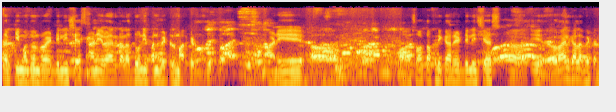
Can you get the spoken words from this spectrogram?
टर्कीमधून रॉयल डिलिशियस आणि रॉयल गाला दोन्ही पण भेटेल मार्केटमधून आणि South Africa red delicious royal gala भेटेल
